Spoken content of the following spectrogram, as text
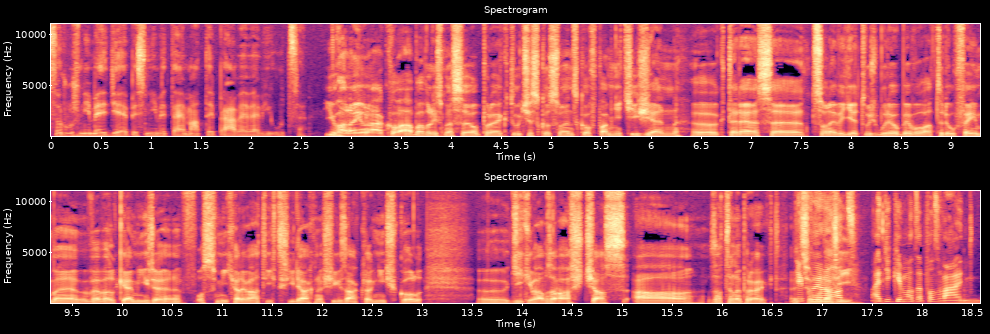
s různými dějepisními tématy právě ve výuce. Johana Jonáková, bavili jsme se o projektu Československo v paměti žen, eh, které se, co nevidět, už bude objevovat, doufejme, ve velké míře v osmých a devátých třídách našich základních škol. Eh, díky vám za váš čas a za tenhle projekt. Ať Děkuji se mu daří. moc a díky moc za pozvání.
